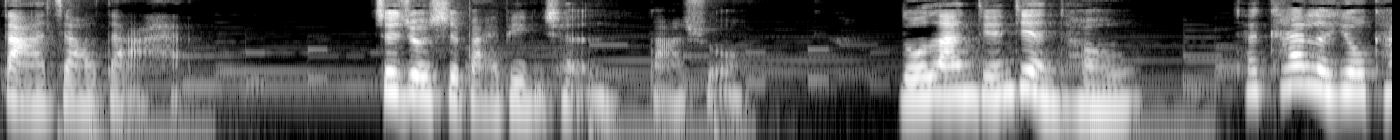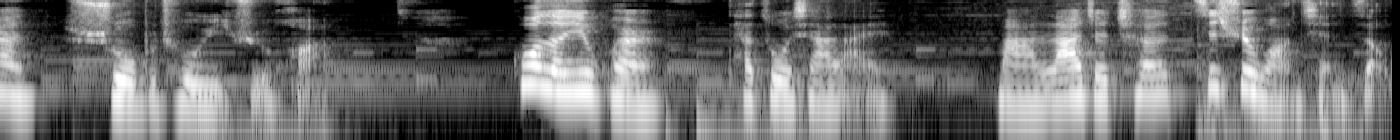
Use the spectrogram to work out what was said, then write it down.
大叫大喊。这就是白品城，爸说。罗兰点点头，他看了又看，说不出一句话。过了一会儿，他坐下来，马拉着车继续往前走。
